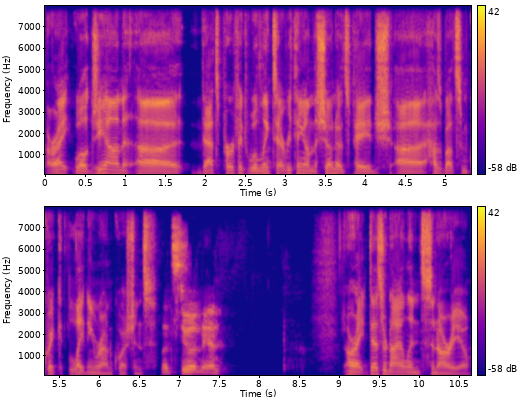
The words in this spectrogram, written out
All right. Well, Gian, uh, that's perfect. We'll link to everything on the show notes page. Uh, how's about some quick lightning round questions? Let's do it, man. All right. Desert island scenario.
